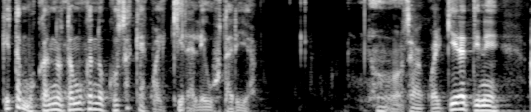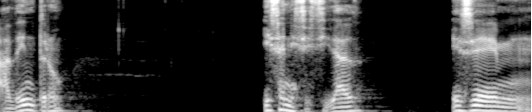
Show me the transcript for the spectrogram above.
¿qué están buscando? Están buscando cosas que a cualquiera le gustaría. O sea, cualquiera tiene adentro esa necesidad, ese, em,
